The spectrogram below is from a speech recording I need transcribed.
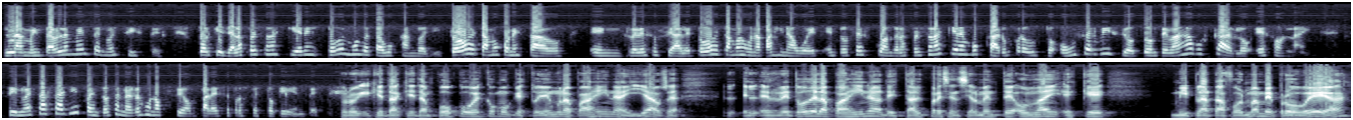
Lamentablemente no existes, porque ya las personas quieren, todo el mundo está buscando allí, todos estamos conectados en redes sociales, todos estamos en una página web, entonces cuando las personas quieren buscar un producto o un servicio, donde van a buscarlo es online. Si no estás allí, pues entonces no eres una opción para ese prospecto cliente. Pero que, que tampoco es como que estoy en una página y ya, o sea, el, reto de la página de estar presencialmente online es que mi plataforma me provea,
